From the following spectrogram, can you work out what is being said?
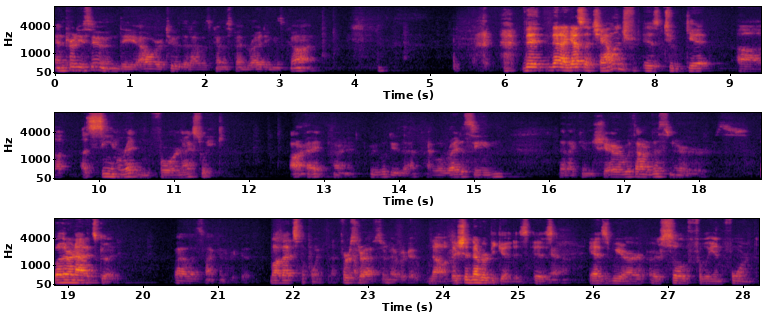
and pretty soon the hour or two that I was going to spend writing is gone. Then, then I guess a challenge is to get uh, a scene written for next week. All right, all right, we will do that. I will write a scene that I can share with our listeners. Whether or not it's good. Well, that's not going to be. Well, that's the point then. First drafts are never good. No, they should never be good, as, as, Yeah. as we are, are so fully informed.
